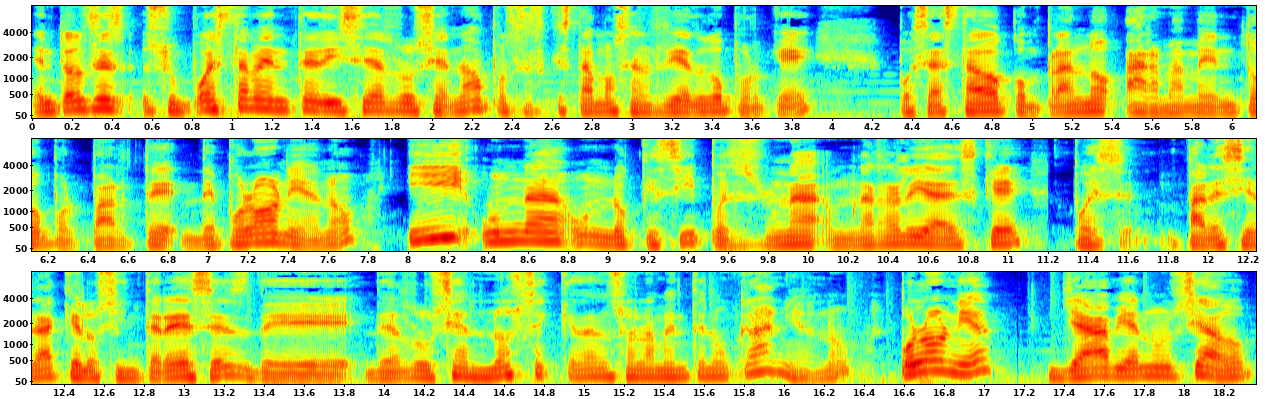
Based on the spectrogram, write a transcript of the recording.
Entonces, supuestamente dice Rusia, no, pues es que estamos en riesgo porque pues ha estado comprando armamento por parte de Polonia, ¿no? Y una, lo que sí, pues es una, una, realidad es que pues pareciera que los intereses de, de Rusia no se quedan solamente en Ucrania, ¿no? Polonia ya había anunciado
